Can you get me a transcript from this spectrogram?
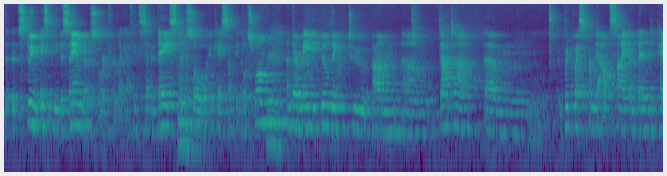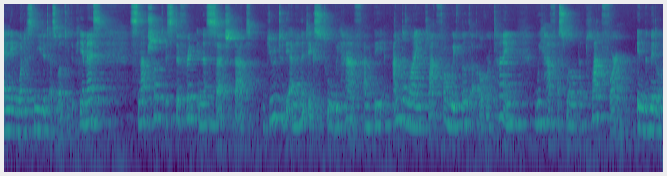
the, it's doing basically the same. They're stored for like, I think seven days, mm. like so in case something goes wrong. Mm. And they're mainly building to um, um data um, requests from the outside and then depending what is needed as well to the PMS. Snapshot is different in as such that due to the analytics tool we have and the underlying platform we've built up over time, we have as well the platform in the middle.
